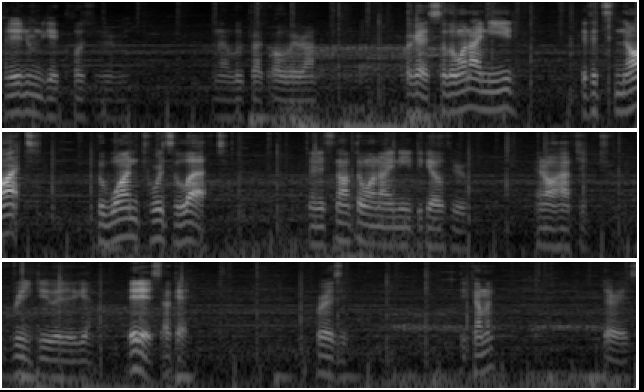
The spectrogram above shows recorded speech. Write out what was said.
I need him to get closer to me. And I loop back all the way around. Okay, so the one I need If it's not the one towards the left, then it's not the one I need to go through. And I'll have to redo it again. It is, okay. Where is he? Is he coming? There he is.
